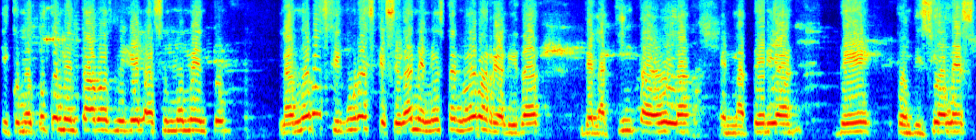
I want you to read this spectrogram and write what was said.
Y como tú comentabas, Miguel, hace un momento, las nuevas figuras que se dan en esta nueva realidad de la quinta ola en materia de condiciones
